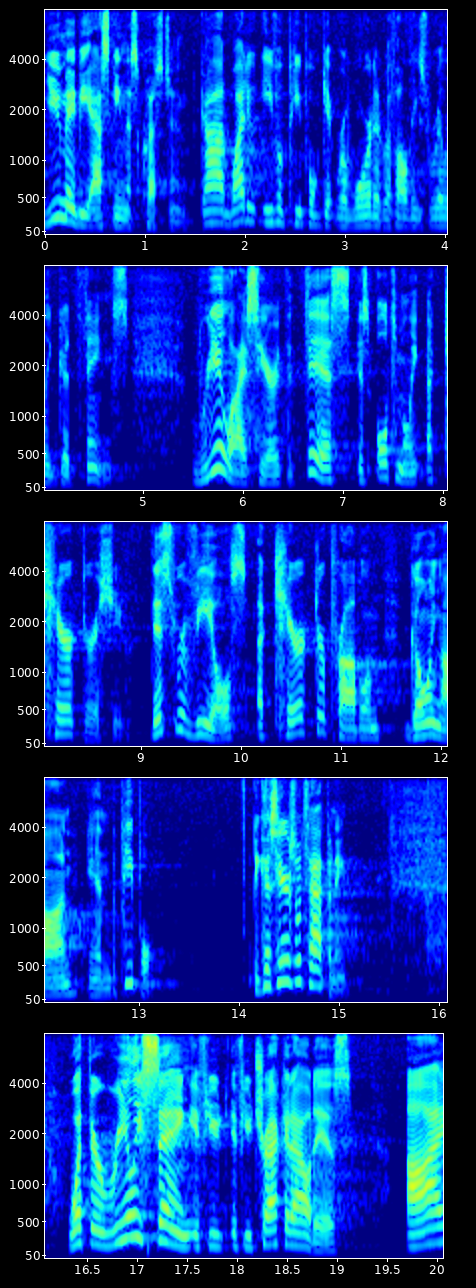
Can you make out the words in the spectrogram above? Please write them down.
you may be asking this question, God, why do evil people get rewarded with all these really good things? Realize here that this is ultimately a character issue. This reveals a character problem going on in the people. Because here's what's happening. What they're really saying, if you, if you track it out, is I,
